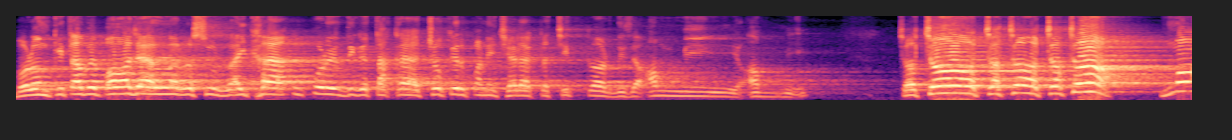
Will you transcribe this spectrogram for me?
বরং কিতাবে পাওয়া যায় আল্লাহ রসুল রাইখা উপরের দিকে তাকায় চোখের পানি ছেড়ে একটা চিৎকার দিছে, আম্মি আম্মি, চাচ চাচ চাচ, মা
